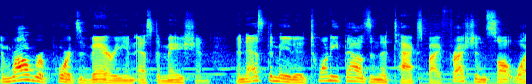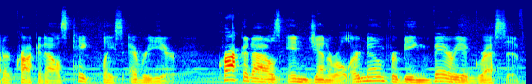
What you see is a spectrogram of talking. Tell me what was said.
and while reports vary in estimation, an estimated 20,000 attacks by fresh and saltwater crocodiles take place every year. Crocodiles in general are known for being very aggressive,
